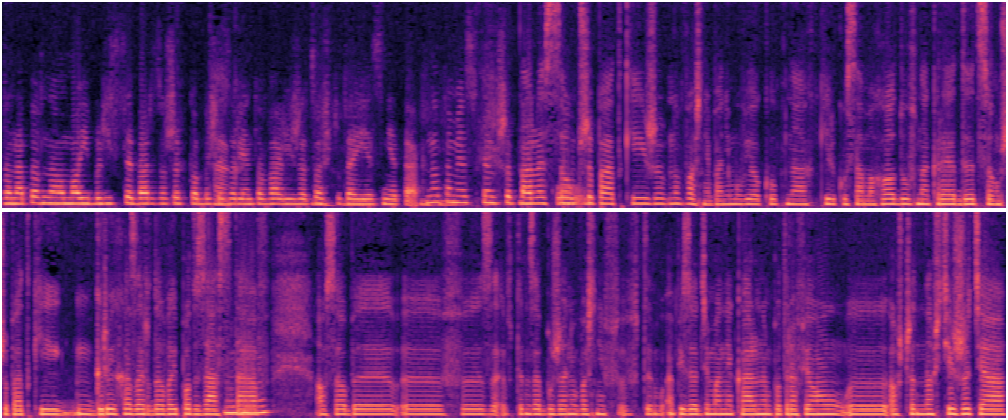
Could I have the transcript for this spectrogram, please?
to na pewno moi bliscy bardzo szybko by się Tak. zorientowali, że coś tutaj jest nie tak. Natomiast w tym przypadku... No ale są przypadki, że no właśnie, pani mówi o kupnach kilku samochodów na kredyt, są przypadki gry hazardowej pod zastaw, osoby y, w, w tym zaburzeniu, właśnie w, w tym epizodzie maniakalnym potrafią y, oszczędności życia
